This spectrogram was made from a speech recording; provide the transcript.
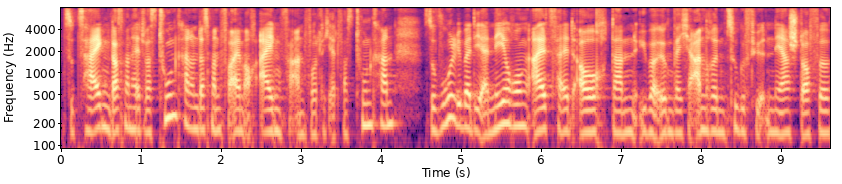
zu zeigen, dass man etwas tun kann und dass man vor allem auch eigenverantwortlich etwas tun kann, sowohl über die Ernährung als halt auch dann über irgendwelche anderen zugeführten Nährstoffe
